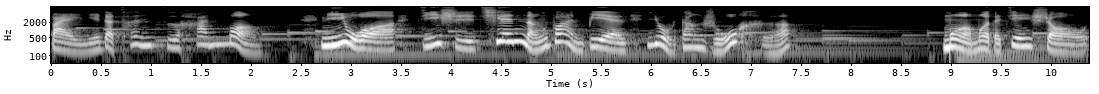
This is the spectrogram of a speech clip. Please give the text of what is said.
百年的参差酣梦，你我即使千能万变，又当如何？默默的坚守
